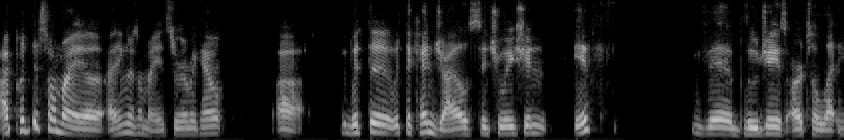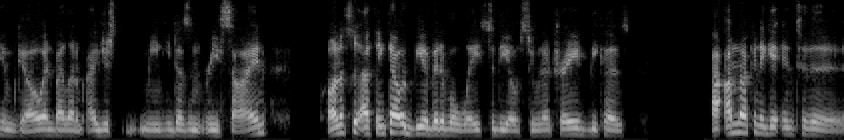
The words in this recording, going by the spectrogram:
I put this on my uh, I think it was on my Instagram account uh with the with the Ken Giles situation if the Blue Jays are to let him go and by let him I just mean he doesn't resign honestly, I think that would be a bit of a waste of the Osuna trade because I- am not going to get into the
